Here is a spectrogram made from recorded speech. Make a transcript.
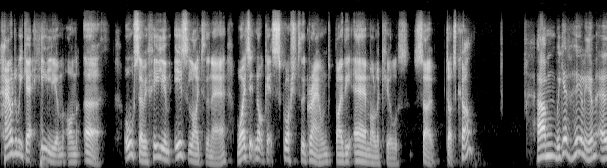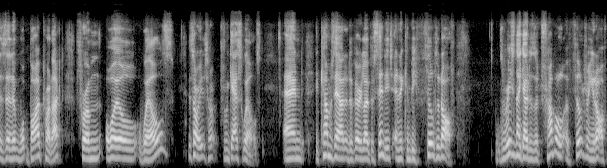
how do we get helium on Earth. Also, if helium is lighter than air, why does it not get squashed to the ground by the air molecules? So, Dr. Karl. Um, we get helium as a byproduct from oil wells, sorry, sorry, from gas wells. And it comes out at a very low percentage and it can be filtered off. The reason they go to the trouble of filtering it off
